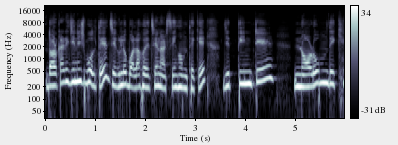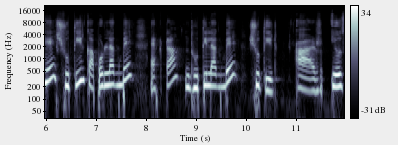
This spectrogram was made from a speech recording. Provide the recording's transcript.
দরকারি জিনিস বলতে যেগুলো বলা হয়েছে নার্সিংহোম থেকে, যে তিনটে নরম দেখে সুতির কাপড় লাগবে, একটা ধুতি লাগবে, সুতির। আর ইউজ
